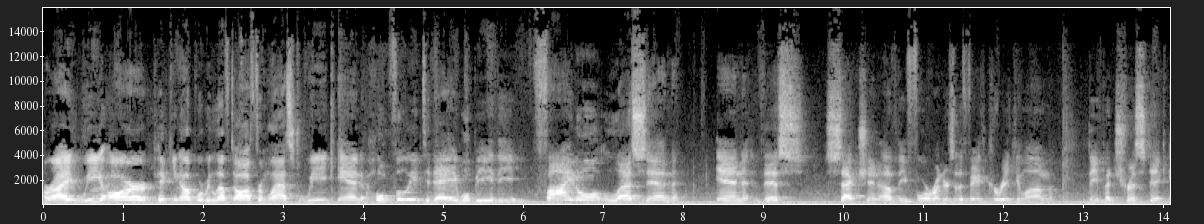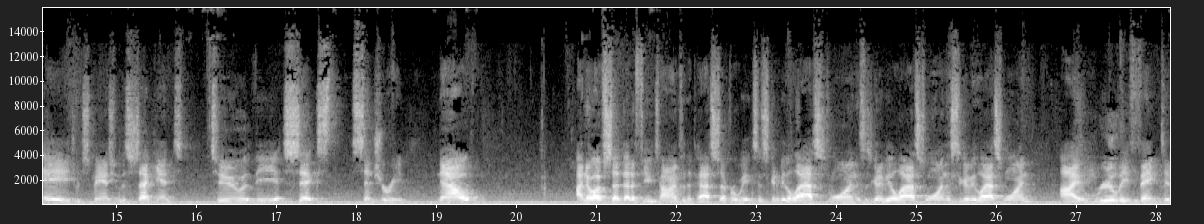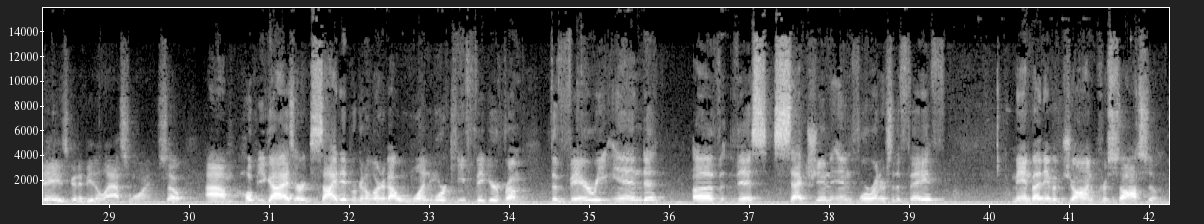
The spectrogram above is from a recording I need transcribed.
All right, we are picking up where we left off from last week, and hopefully today will be the final lesson in this section of the Forerunners of the Faith curriculum, the patristic age, which spans from the second to the sixth century. Now, I know I've said that a few times in the past several weeks. This is going to be the last one. This is going to be the last one. This is going to be the last one. I really think today is going to be the last one. So, um, hope you guys are excited. We're going to learn about one more key figure from the very end of this section in Forerunners of the Faith. A man by the name of John Chrysostom.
